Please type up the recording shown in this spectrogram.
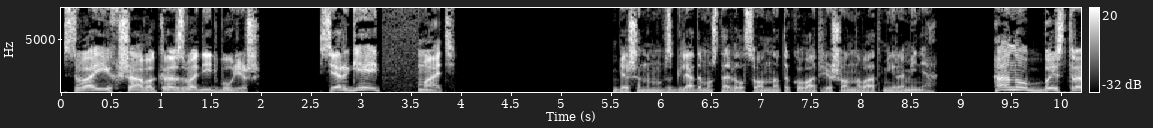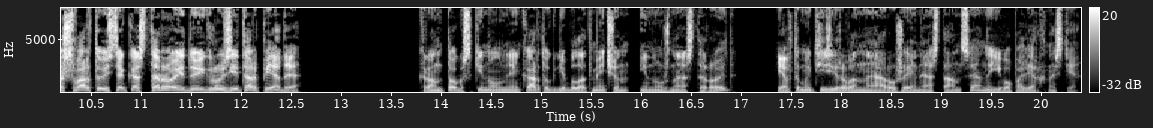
Своих шавок разводить будешь! Сергей, мать! Бешеным взглядом уставился он на такого отрешенного от мира меня. «А ну, быстро швартуйся к астероиду и грузи торпеды!» Кронток скинул мне карту, где был отмечен и нужный астероид, и автоматизированная оружейная станция на его поверхности.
